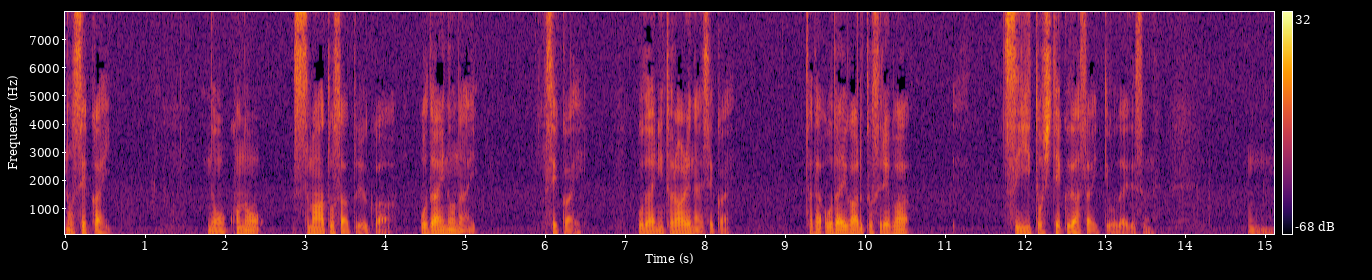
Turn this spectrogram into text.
の世界のこのスマートさというかお題のない世界お題にとらわれない世界ただお題があるとすればツイートしてくださいっていうお題ですよね。うん。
